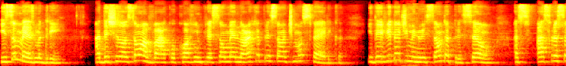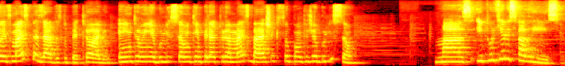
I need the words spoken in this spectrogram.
Isso mesmo, Dri. A destilação a vácuo ocorre em pressão menor que a pressão atmosférica, e devido à diminuição da pressão, as, as frações mais pesadas do petróleo entram em ebulição em temperatura mais baixa que seu ponto de ebulição. Mas e por que eles fazem isso?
